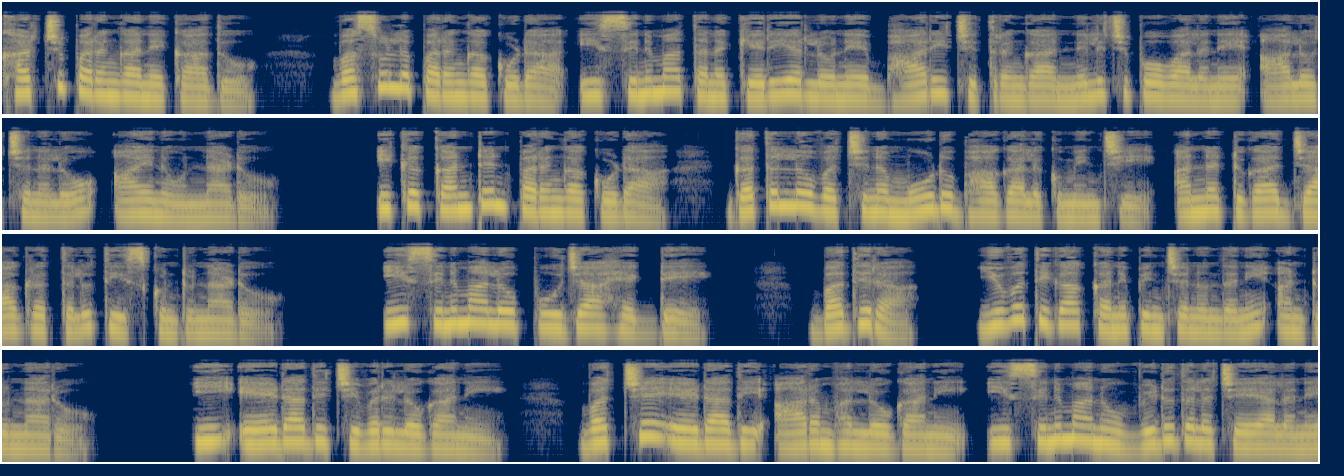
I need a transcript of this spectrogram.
ఖర్చు పరంగానే కాదు వసూళ్ళ పరంగా కూడా ఈ సినిమా తన కెరియర్లోనే భారీ చిత్రంగా నిలిచిపోవాలనే ఆలోచనలో ఆయన ఉన్నాడు. ఇక కంటెంట్ పరంగా కూడా గతంలో వచ్చిన మూడు భాగాలకు మించి అన్నట్టుగా జాగ్రత్తలు తీసుకుంటున్నాడు. ఈ సినిమాలో పూజా హెగ్డే బధిర యువతిగా కనిపించనుందని అంటున్నారు. ఈ ఏడాది చివరిలోగాని వచ్చే ఏడాది ఆరంభంలోగాని ఈ సినిమాను విడుదల చేయాలనే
